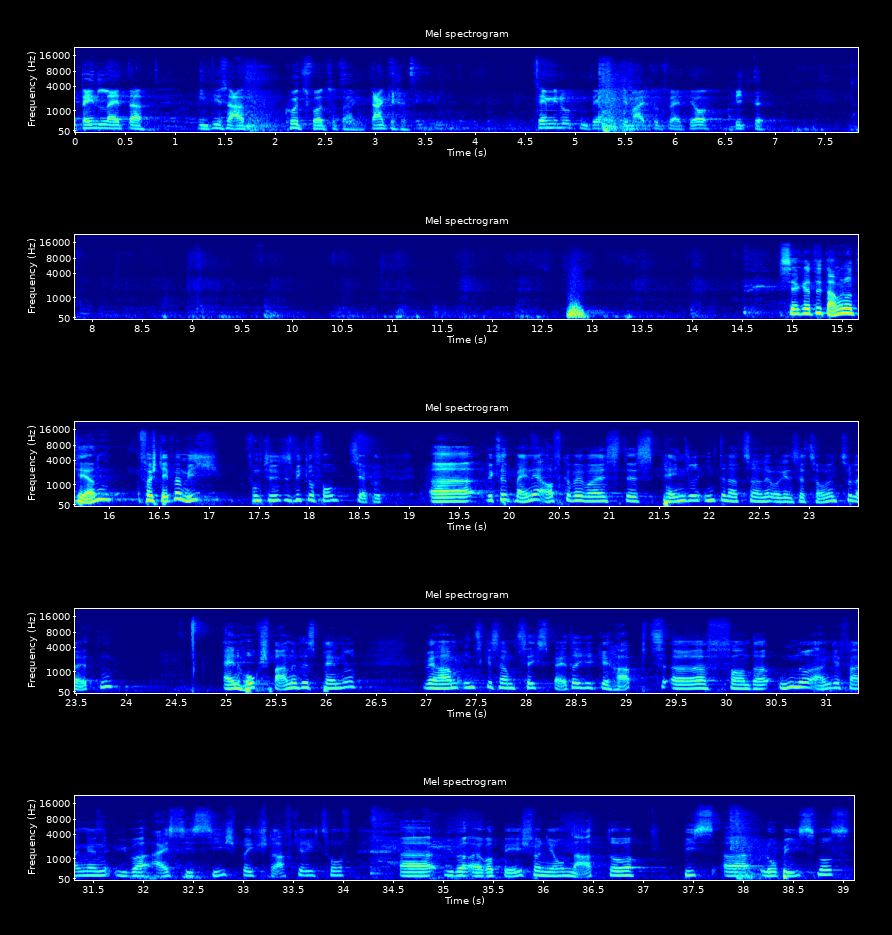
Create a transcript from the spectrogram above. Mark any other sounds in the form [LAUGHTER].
Pendelleiter in dieser Art kurz vorzutragen. Dankeschön. Zehn Minuten wäre optimal zu zweit. Ja, bitte. Sehr geehrte Damen und Herren, versteht man mich? Funktioniert das Mikrofon? Sehr gut. Äh, wie gesagt, meine Aufgabe war es, das Pendel internationale Organisationen zu leiten. Ein hochspannendes Pendel. Wir haben insgesamt sechs Beiträge gehabt, äh, von der UNO angefangen über ICC, sprich Strafgerichtshof, äh, über Europäische Union, NATO bis äh, Lobbyismus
